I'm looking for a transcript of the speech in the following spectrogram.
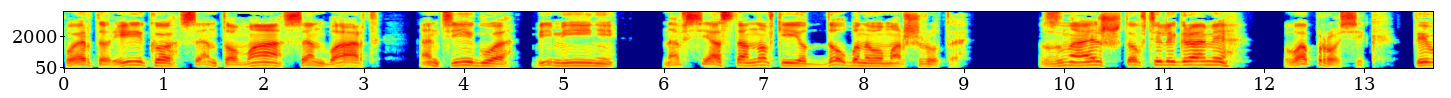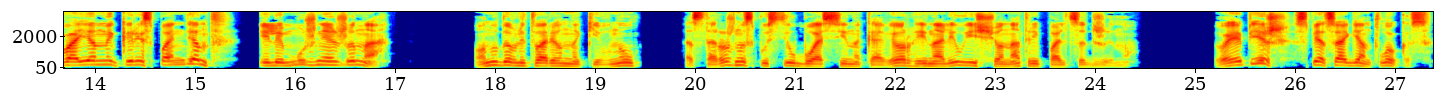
Пуэрто-Рико, Сен-Тома, Сен-Барт, Антигуа, Бимини, на все остановки ее долбанного маршрута. Знаешь, что в телеграмме? Вопросик. Ты военный корреспондент или мужняя жена? Он удовлетворенно кивнул, осторожно спустил Буасси на ковер и налил еще на три пальца джину. «Выпьешь, спецагент Лукас?»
